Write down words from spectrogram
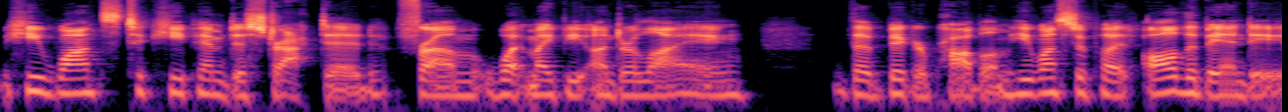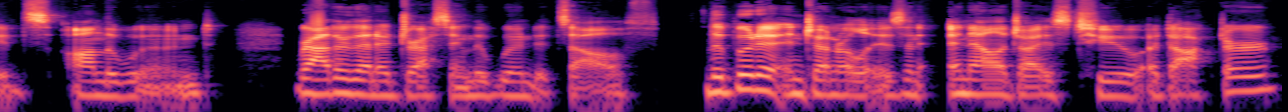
He wants to keep him distracted from what might be underlying the bigger problem. He wants to put all the band-aids on the wound rather than addressing the wound itself. The Buddha in general is an, analogized to a doctor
